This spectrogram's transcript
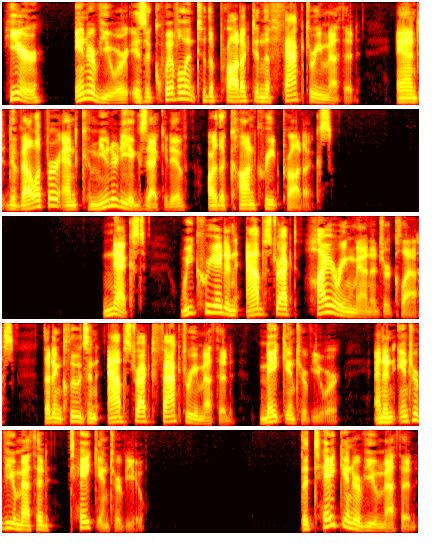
Here, Interviewer is equivalent to the product in the factory method, and developer and community executive are the concrete products. Next, we create an abstract hiring manager class that includes an abstract factory method, make interviewer, and an interview method, take interview. The take interview method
